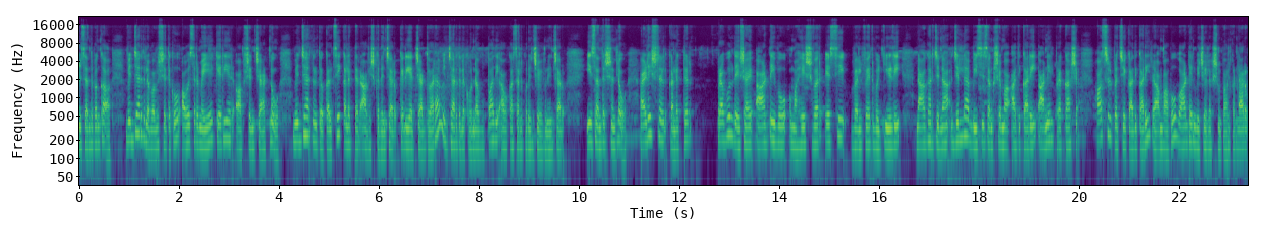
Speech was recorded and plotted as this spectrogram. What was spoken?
ఈ సందర్భంగా విద్యార్థుల భవిష్యత్తుకు అవసరమయ్యే కెరియర్ ఆప్షన్ చార్ట్ను విద్యార్థులతో కలిసి కలెక్టర్ ఆవిష్కరించారు. కెరియర్ చార్ట్ ద్వారా విద్యార్థులకు ఉన్న ఉపాధి అవకాశాల గురించి వివరించారు. ఈ సందర్శనలో additional collector Praful Desai RTO Maheshwar SC welfare ED Nagarjuna జిల్లా బీసీ సంక్షేమ అధికారి అనిల్ ప్రకాష్ హాస్టల్ ప్రత్యేక అధికారి రాంబాబు వార్డెన్ విజయలక్ష్మి పాల్గొన్నారు.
